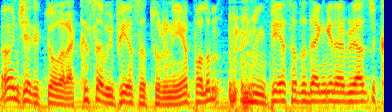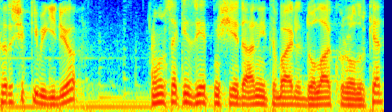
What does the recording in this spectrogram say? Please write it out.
Öncelikli olarak kısa bir piyasa turunu yapalım. Piyasada dengeler birazcık karışık gibi gidiyor. 18.77 an itibariyle dolar kuru olurken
